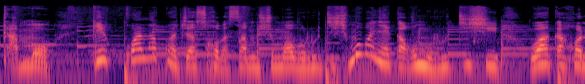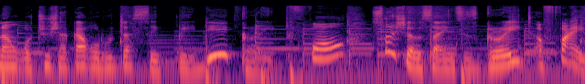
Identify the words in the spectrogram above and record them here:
ka mo ke kwalakwa jwa sekgoba sa mošomo wa borutiši. Mo ba nyakago morutiši wa ka kgonang go thuša ka go ruta sepedi grade 4 social sciences grade 5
